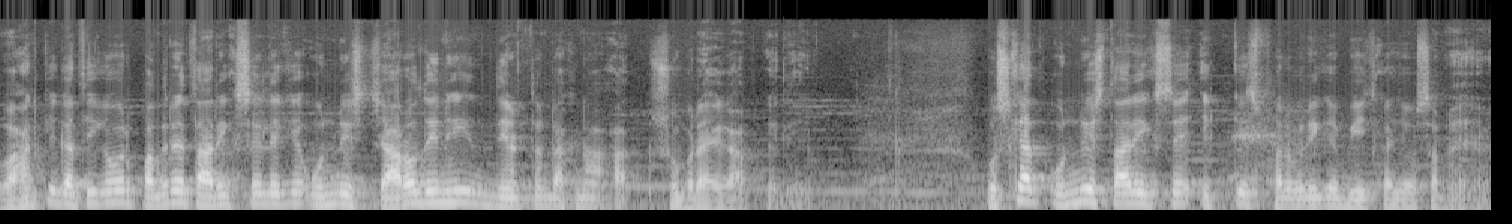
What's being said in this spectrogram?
वाहन की गति के ऊपर पंद्रह तारीख से लेकर उन्नीस, चारों दिन ही नियंत्रण रखना शुभ रहेगा आपके लिए। उसके बाद उन्नीस तारीख से इक्कीस फरवरी के बीच का जो समय है,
